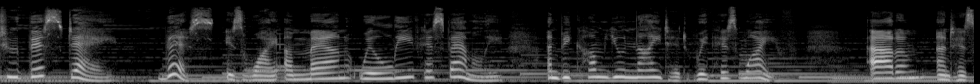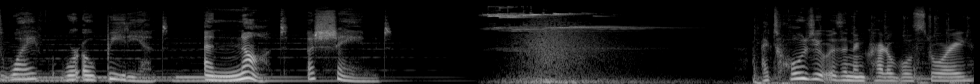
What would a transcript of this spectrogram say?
to this day, this is why a man will leave his family and become united with his wife. Adam and his wife were obedient and not ashamed. I told you it was an incredible story.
